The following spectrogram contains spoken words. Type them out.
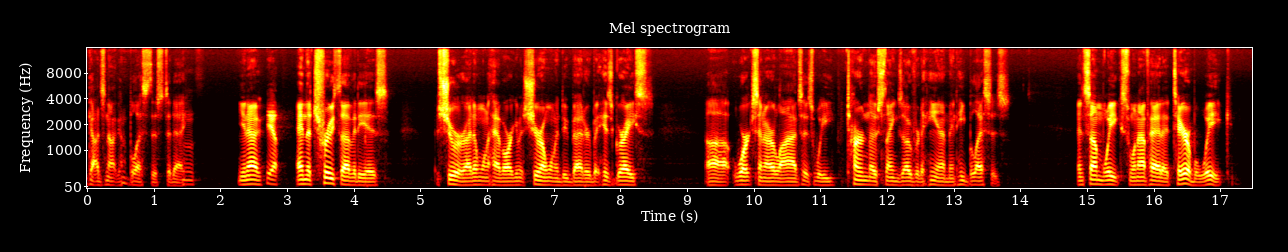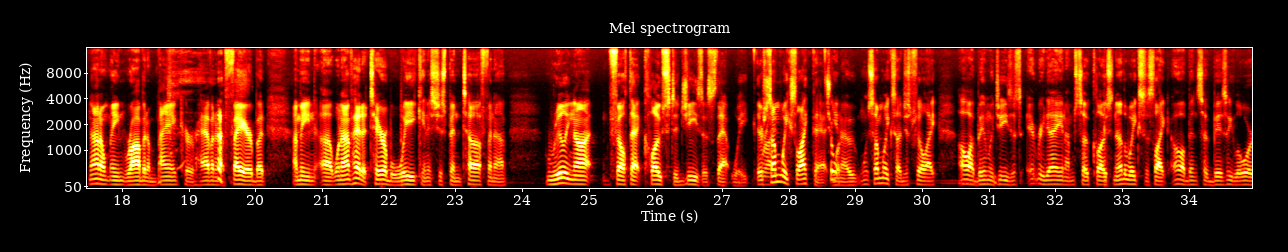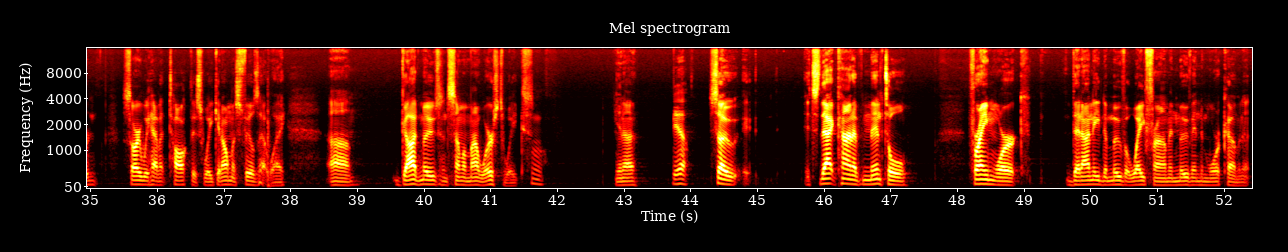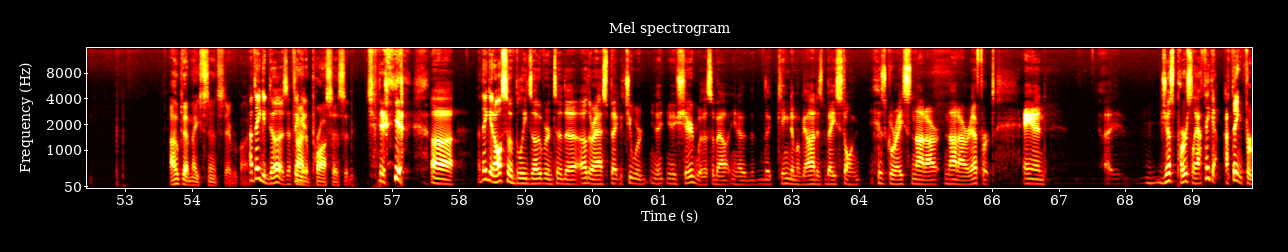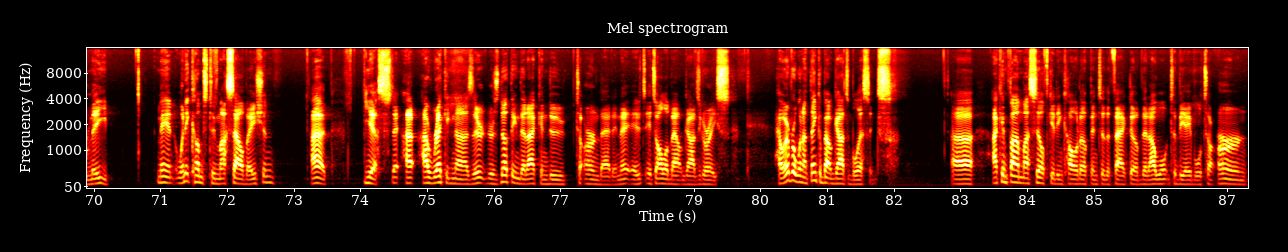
God's not going to bless this today. You know. Yeah. And the truth of it is, sure, I don't want to have arguments. Sure, I want to do better, but His grace uh, works in our lives as we turn those things over to Him, and He blesses. And some weeks when I've had a terrible week, and I don't mean robbing a bank or having an affair, but I mean uh, when I've had a terrible week and it's just been tough, and I've really not felt that close to Jesus that week. There's Right. some weeks like that, Sure. you know. Some weeks I just feel like, oh, I've been with Jesus every day and I'm so close. And other weeks it's like, oh, I've been so busy, Lord. Sorry we haven't talked this week. It almost feels that way. Um, God moves in some of my worst weeks, Hmm. you know. Yeah. So it's that kind of mental framework that I need to move away from and move into more covenant. I hope that makes sense to everybody. I think it does. I think trying it, to process it. yeah. Uh, I think it also bleeds over into the other aspect that you were you, shared with us about. You know, the, the kingdom of God is based on His grace, not our not our effort. And uh, just personally, I think I think for me, man, when it comes to my salvation, I yes, I, I recognize there, there's nothing that I can do to earn that, and it, it's- it's all about God's grace. However, when I think about God's blessings, uh, I can find myself getting caught up into the fact of that I want to be able to earn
